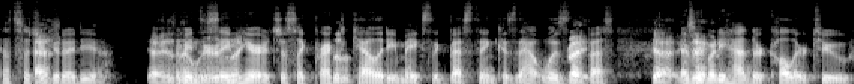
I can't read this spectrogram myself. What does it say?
that's such a good idea. yeah, I mean, the same Like here. It's just like little practicality makes the best thing because that was the best. Yeah, exactly. Everybody had their color too.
